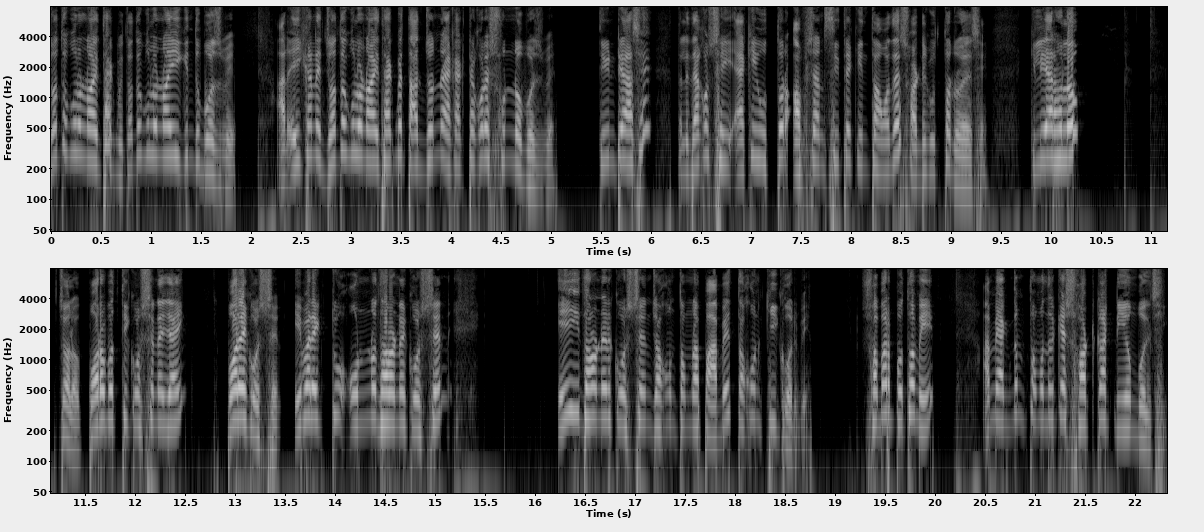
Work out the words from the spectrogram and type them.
যতগুলো নয় থাকবে, ততগুলো নয়ই কিন্তু বসবে। আর এইখানে যতগুলো নয় থাকবে, তার জন্য এক একটা করে শূন্য বসবে। তিনটে আছে, তাহলে দেখো সেই একই উত্তর অপশান সিতে কিন্তু আমাদের সঠিক উত্তর রয়েছে। ক্লিয়ার হলো? চলো, পরবর্তী কোশ্চেনে যাই। পরে কোশ্চেন এবার একটু অন্য ধরনের কোশ্চেন এই ধরনের কোশ্চেন যখন তোমরা পাবে, তখন কি করবে? সবার প্রথমে আমি একদম তোমাদেরকে শর্টকাট নিয়ম বলছি।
